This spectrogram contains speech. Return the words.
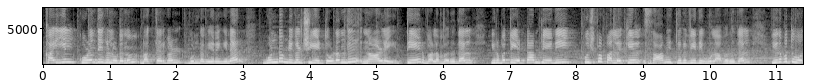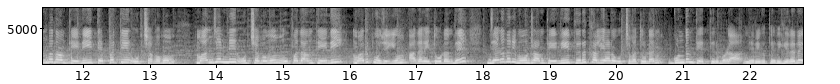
கையில் குழந்தைகளுடனும் பக்தர்கள் குண்டம் இறங்கினர். குண்டம் நிகழ்ச்சியை தொடர்ந்து நாளை தேர் வலம் வருதல். இருபத்தி எட்டாம் தேதி புஷ்ப பல்லக்கில் சாமி திருவீதி உலா வருதல். இருபத்தி ஒன்பதாம் தேதி தெப்பத்தேர் உற்சவமும் மஞ்சள் நீர் உற்சவமும் முப்பதாம் தேதி மறுபூஜையும் அதனைத் தொடர்ந்து ஜனவரி மூன்றாம் தேதி திருக்கல்யாண உற்சவத்துடன் குண்டம் தேர் திருவிழா நிறைவு பெறுகிறது.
